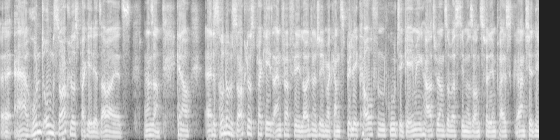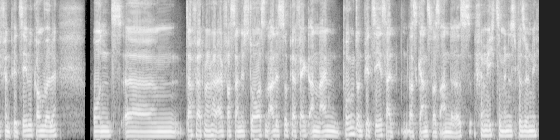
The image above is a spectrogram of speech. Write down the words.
äh, äh, rundum sorglos Paket jetzt, aber jetzt langsam. Genau, äh, das rundum sorglos Paket einfach für die Leute natürlich, man kann es billig kaufen, gute Gaming Hardware und sowas, die man sonst für den Preis garantiert nicht für einen PC bekommen würde. Und ähm, dafür hat man halt einfach seine Stores und alles so perfekt an einem Punkt und PC ist halt was ganz was anderes, für mich zumindest persönlich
